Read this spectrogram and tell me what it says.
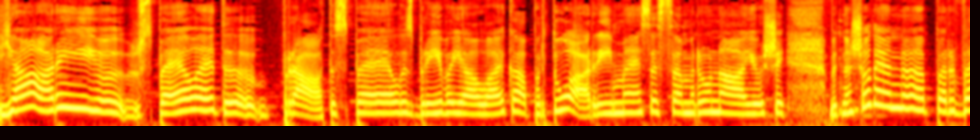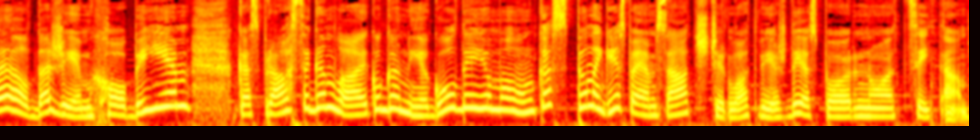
Jā, arī uh, spēlēt uh, prāta spēles brīvajā laikā, par to arī mēs esam runājuši. Bet nu šodien uh, par vēl dažiem hobijiem, kas prasa gan laiku, gan ieguldījumu un kas pilnīgi iespējams atšķir latviešu diasporu no citām.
